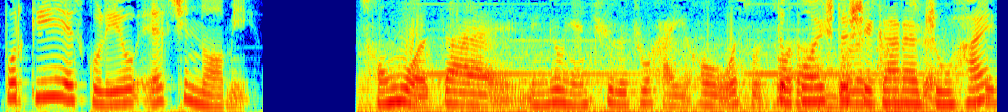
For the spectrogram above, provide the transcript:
por que escolheu este nome. Depois de chegar a Zhuhai,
